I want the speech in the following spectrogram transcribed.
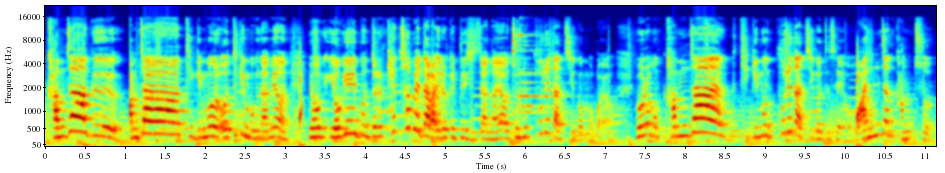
감자 그 감자튀김을 어떻게 먹냐면 여기 여기 분들은 케첩에다가 이렇게 드시잖아요. 저는 꿀에다 찍어 먹어요. 여러분 감자튀김은 꿀에다 찍어 드세요. 완전 강추.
